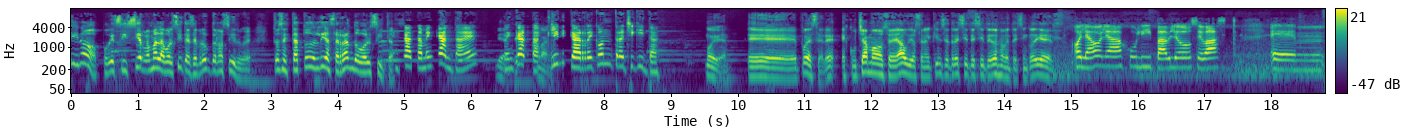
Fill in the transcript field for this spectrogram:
Y no, porque si cierra mal la bolsita, ese producto no sirve. Entonces está todo el día cerrando bolsitas. Me encanta, me encanta, ¿eh? Bien. Me encanta. Bueno. Clínica recontra chiquita. Muy bien. Eh, puede ser, ¿eh? Escuchamos eh, audios en el 1537729510. Hola, hola, Juli, Pablo, Sebast. Eh,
